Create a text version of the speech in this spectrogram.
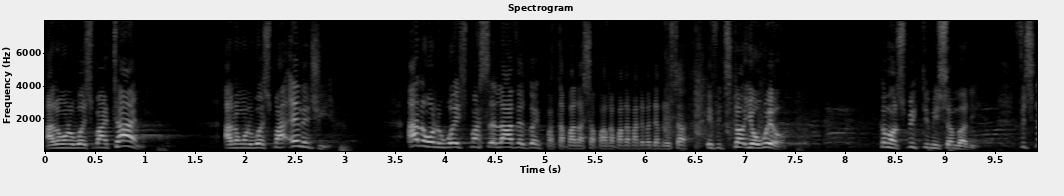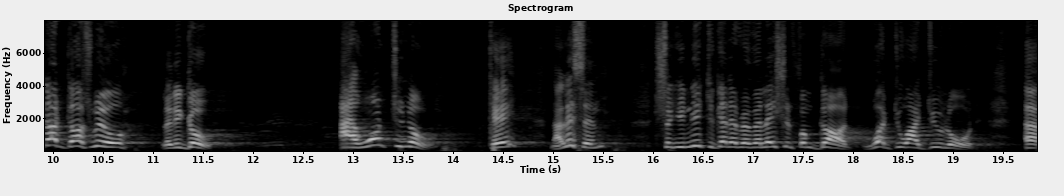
I don't want to waste my time. I don't want to waste my energy. I don't want to waste my saliva going if it's not your will. Come on, speak to me, somebody. If it's not God's will, let it go. I want to know. Okay? Now listen. So you need to get a revelation from God. What do I do, Lord? Uh,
